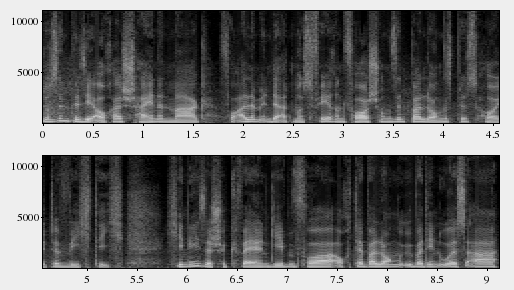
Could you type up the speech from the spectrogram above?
So simpel sie auch erscheinen mag, vor allem in der Atmosphärenforschung sind Ballons bis heute wichtig. Chinesische Quellen geben vor, auch der Ballon über den USA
